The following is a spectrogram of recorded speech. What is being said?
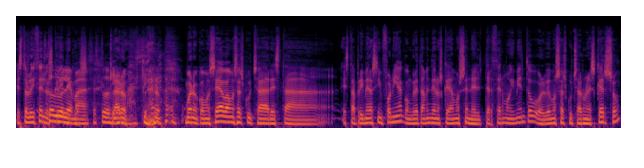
Esto lo dicen Esto los duele críticos. más, esto duele claro, más. claro. Bueno, como sea, vamos a escuchar esta, esta primera sinfonía. Concretamente nos quedamos en el tercer movimiento, volvemos a escuchar un scherzo,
